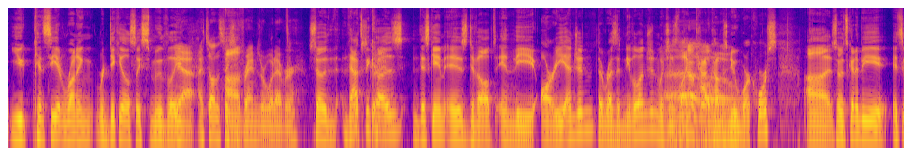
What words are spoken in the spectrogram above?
you can see it running ridiculously smoothly. Yeah, I saw the 60 Um, frames or whatever. So th- that's Looks because this game is developed in the RE engine, the Resident Evil engine, which is like Oh. Capcom's new workhorse. Uh, so it's going to be, it's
